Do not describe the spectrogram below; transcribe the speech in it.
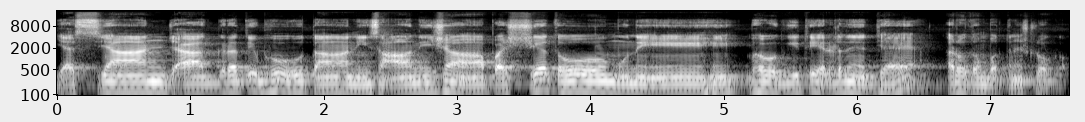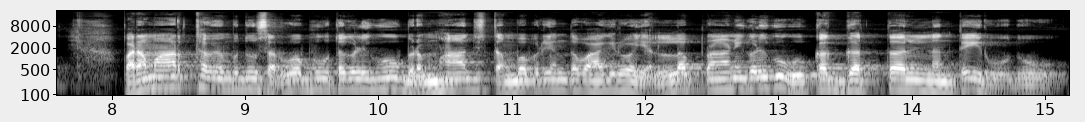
ಯಸ್ಯಾಂಜಾಗ್ರತಿ ಭೂತಾನಿ ಸಾ ನಿಶಾ ಪಶ್ಯತೋ ಮುನೇ ಭಗವದ್ಗೀತೆ ಎರಡನೇ ಅಧ್ಯಾಯ ಅರವತ್ತೊಂಬತ್ತನೇ ಶ್ಲೋಕ. ಪರಮಾರ್ಥವೆಂಬುದು ಸರ್ವಭೂತಗಳಿಗೂ ಬ್ರಹ್ಮಾದಿ ಸ್ತಂಭ ಪರ್ಯಂತವಾಗಿರುವ ಎಲ್ಲ ಪ್ರಾಣಿಗಳಿಗೂ ಕಗ್ಗತ್ತಲಿನಂತೆ ಇರುವುದು.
